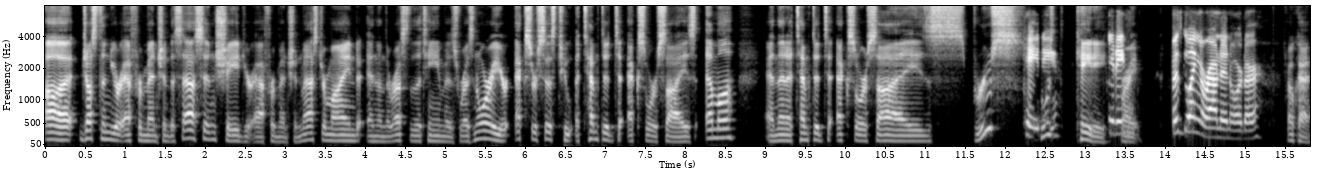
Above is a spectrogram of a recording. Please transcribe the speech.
Uh, Justin, your aforementioned assassin. Shade, your aforementioned mastermind. And then the rest of the team is Resnora, your exorcist, who attempted to exorcise Emma and then attempted to exorcise Bruce? Katie. Who's- Katie, Katie. right. I was going around in order. Okay.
